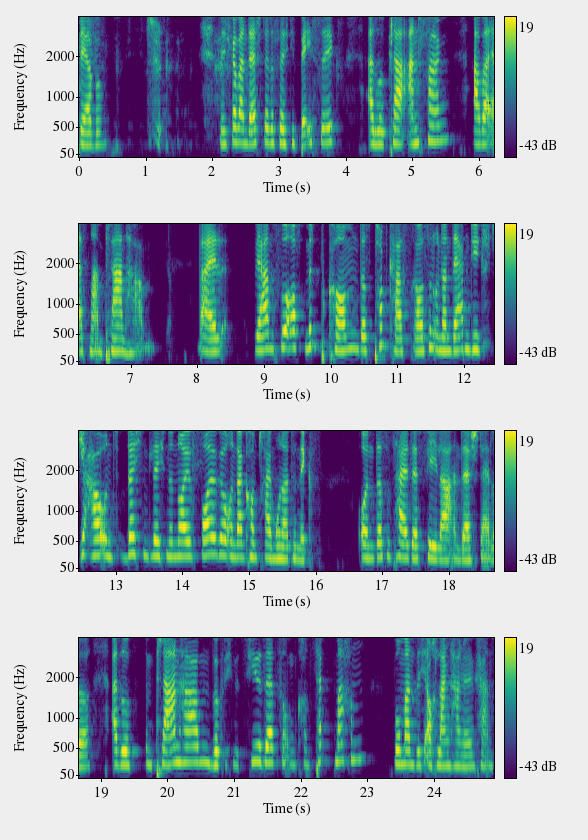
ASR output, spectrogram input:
Werbung. Ich glaube, an der Stelle vielleicht die Basics. Also klar anfangen, aber erstmal einen Plan haben. Ja. Weil wir haben es so oft mitbekommen, dass Podcasts raus sind und dann werben die, ja, und wöchentlich eine neue Folge und dann kommt drei Monate nix. Und das ist halt der Fehler an der Stelle. Also einen Plan haben, wirklich eine Zielsetzung, ein Konzept machen, wo man sich auch langhangeln kann.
